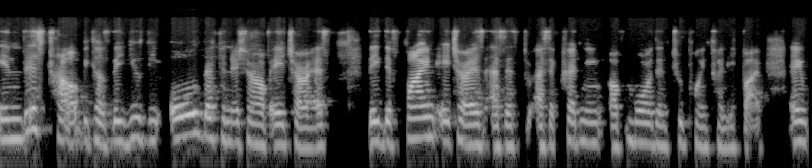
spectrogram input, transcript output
in this trial, because they used the old definition of HRS, they defined HRS as a, as a creatinine of more than 2.25. And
